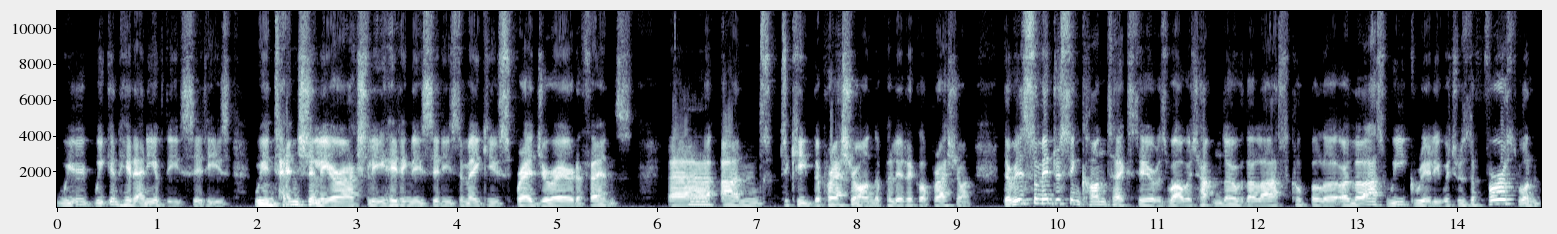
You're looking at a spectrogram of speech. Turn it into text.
we we can hit any of these cities. We intentionally are actually hitting these cities to make you spread your air defense uh, mm. and to keep the pressure on, the political pressure on. There is some interesting context here as well, which happened over the last couple of, or the last week really, which was the first one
